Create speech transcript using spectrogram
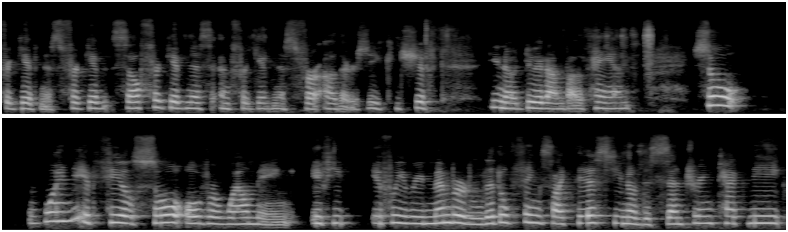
forgiveness, forgive, self forgiveness, and forgiveness for others. You can shift you know, do it on both hands. So when it feels so overwhelming, if you if we remember little things like this, you know, the centering technique,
